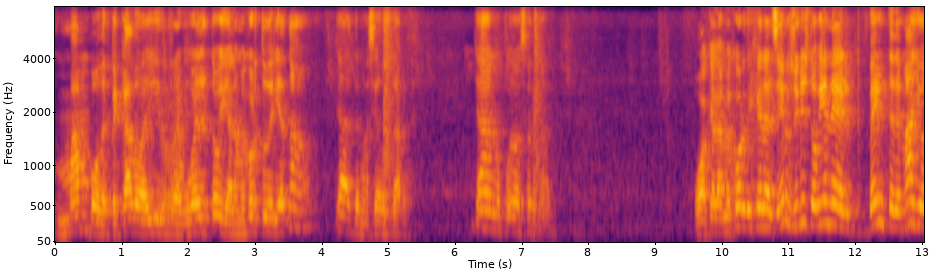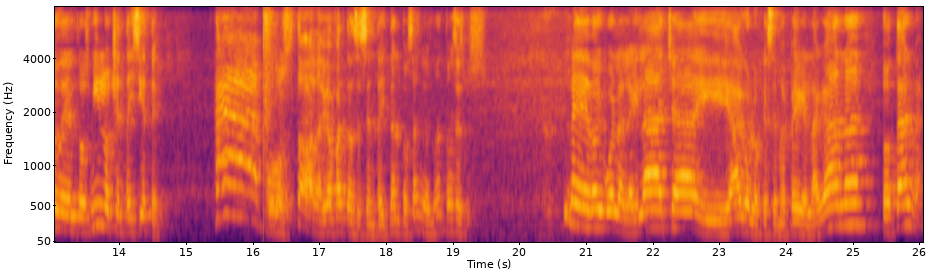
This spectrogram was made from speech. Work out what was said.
mambo de pecado ahí revuelto y a lo mejor tú dirías, no, ya es demasiado tarde, ya no puedo hacer nada. O a que a lo mejor dijera, el Señor Jesucristo viene el 20 de mayo del 2087. ¡Ah! Pues todavía faltan sesenta y tantos años, ¿no? Entonces, pues, le doy vuelo a la hilacha y hago lo que se me pegue la gana Total,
